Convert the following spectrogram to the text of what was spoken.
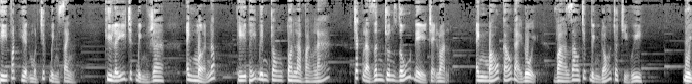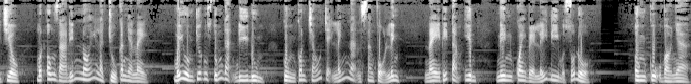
thì phát hiện một chiếc bình sành. Khi lấy chiếc bình ra, anh mở nắp thì thấy bên trong toàn là vàng lá. Chắc là dân chôn giấu để chạy loạn. Anh báo cáo đại đội Và giao chiếc bình đó cho chỉ huy. Buổi chiều, Một ông già đến nói là chủ căn nhà này. Mấy hôm trước súng đạn đi đùm, Cùng con cháu chạy lánh nạn sang phổ linh. Nay thấy tạm yên, Nên quay về lấy đi một số đồ. Ông cụ vào nhà,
